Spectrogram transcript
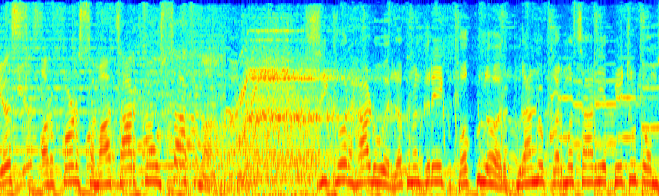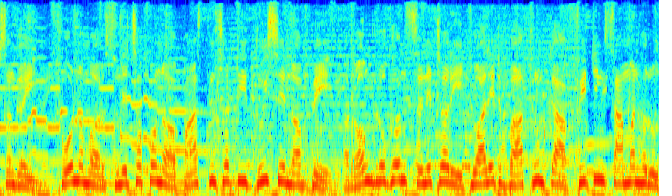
यस अर्पण समाचारको साथमा शिखर हार्डवेयर रत्नगर एक बकुलहर पुरानो कर्मचारी पेट्रोल पम्पसँगै। फोन नम्बर शून्य छप्पन्न पाँच त्रिसठी दुई सय नब्बे। रङ रोगन सेनेटरी टोयलेट बाथरुमका फिटिङ सामानहरू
